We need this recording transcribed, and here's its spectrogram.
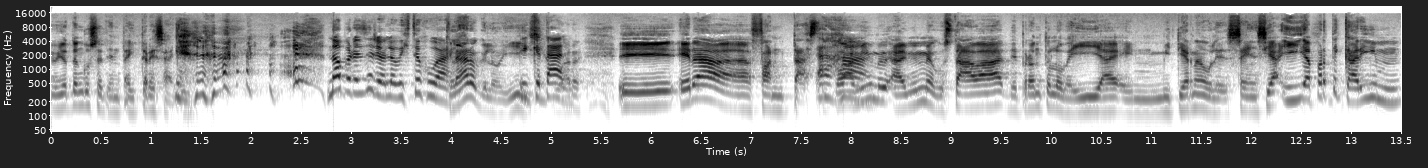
Yo tengo 73 años. no, pero en serio, ¿lo viste jugar? Claro que lo vi. ¿Y qué tal? Eh, era fantástico. A mí, a mí me gustaba, de pronto lo veía en mi tierna adolescencia. Y aparte, Karim.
